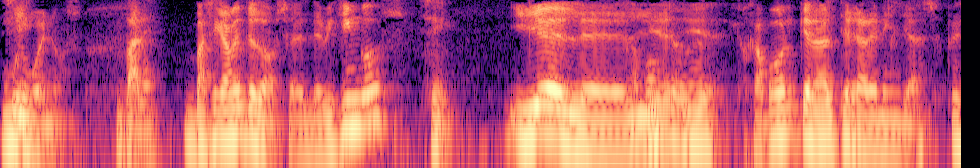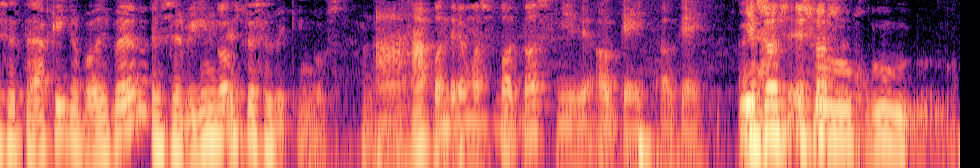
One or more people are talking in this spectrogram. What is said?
muy Sí. buenos. Vale. Básicamente dos, el de vikingos Sí. y el, eh, Japón y- y feudal. el Japón, que era el Tierra de Ninjas. Que es este de aquí que podéis ver. Es el vikingos. Este es el Vikingos. Ajá, pondremos fotos y... Ok, ok. Y es esos- un- un-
